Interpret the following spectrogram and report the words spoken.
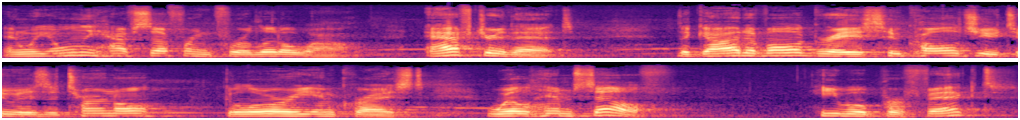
and we only have suffering for a little while. After that, the God of all grace, who called you to his eternal glory in Christ, will himself, he will perfect,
